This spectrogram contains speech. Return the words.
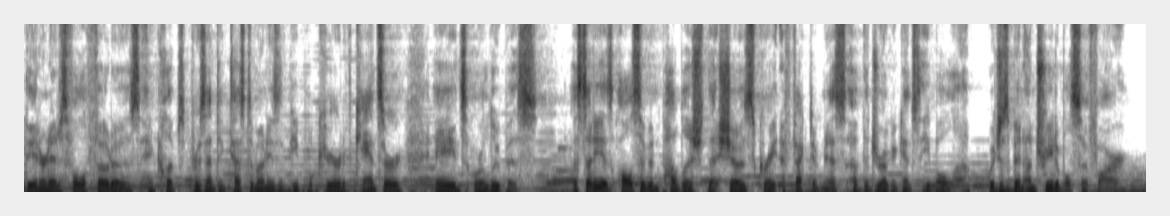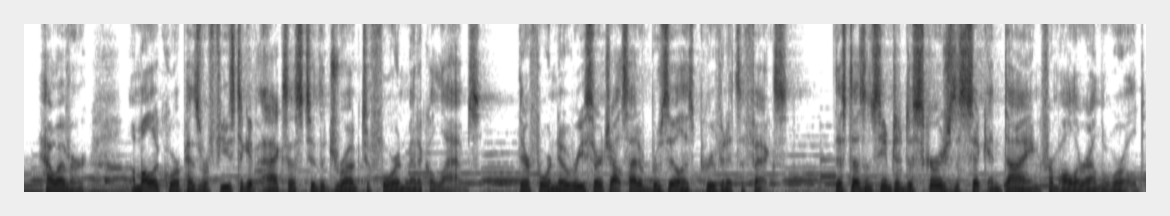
the internet is full of photos and clips presenting testimonies of people cured of cancer, AIDS, or lupus. A study has also been published that shows great effectiveness of the drug against Ebola, which has been untreatable so far. However, Amalucorp has refused to give access to the drug to foreign medical labs. Therefore, no research outside of Brazil has proven its effects. This doesn't seem to discourage the sick and dying from all around the world.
